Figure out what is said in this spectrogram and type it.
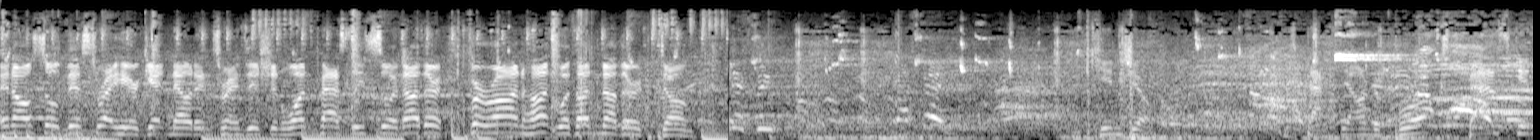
and also this right here, getting out in transition. One pass leads to another. Feron Hunt with another dunk. Kinjo. Back down to Brooks. Basket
